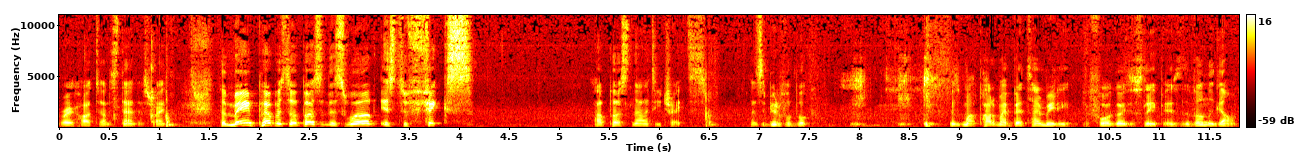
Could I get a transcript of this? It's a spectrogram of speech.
very hard to understand this, right? The main purpose of a person in this world is to fix our personality traits. There's a beautiful book. It's my, part of my bedtime reading before going to sleep is the Vilna Gaon,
